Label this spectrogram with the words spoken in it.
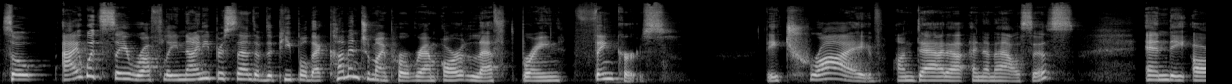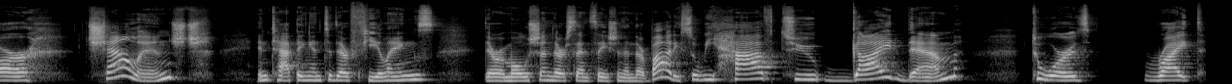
So I would say roughly 90% of the people that come into my program are left brain thinkers. They thrive on data and analysis, and they are challenged in tapping into their feelings, their emotion, their sensation and their body. So we have to guide them towards right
